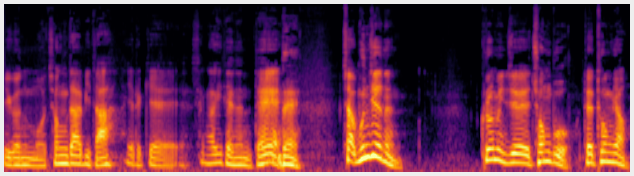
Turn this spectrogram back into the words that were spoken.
이거는 뭐 정답이다 이렇게 생각이 되는데 네. 자 문제는 그러면 이제 정부 대통령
